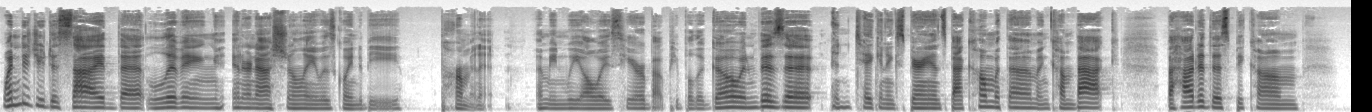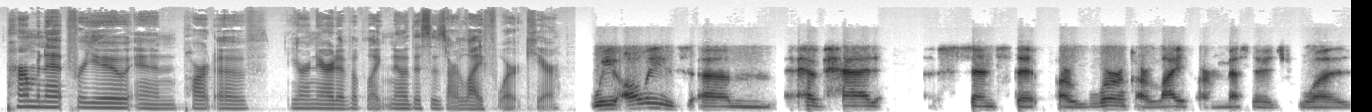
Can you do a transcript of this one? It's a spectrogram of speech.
When did you decide that living internationally was going to be permanent? I mean, we always hear about people that go and visit and take an experience back home with them and come back. But how did this become permanent for you and part of your narrative of like, no, this is our life work here? we always um, have had a sense that our work, our life, our message was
